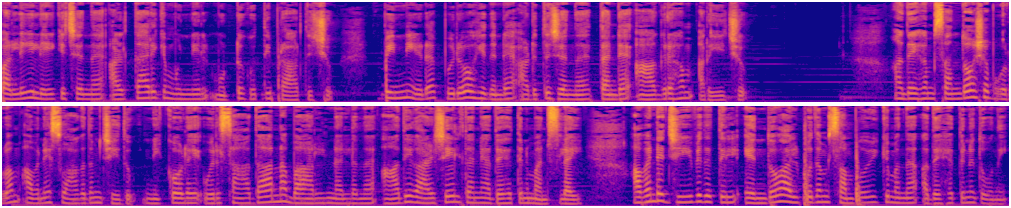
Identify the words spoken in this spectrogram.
പള്ളിയിലേക്ക് ചെന്ന് അൾത്താരയ്ക്ക് മുന്നിൽ മുട്ടുകുത്തി പ്രാർത്ഥിച്ചു. പിന്നീട് പുരോഹിതന്റെ അടുത്തു ചെന്ന് തന്റെ ആഗ്രഹം അറിയിച്ചു. അദ്ദേഹം സന്തോഷപൂർവം അവനെ സ്വാഗതം ചെയ്തു. നിക്കോളെ ഒരു സാധാരണ ബാലനല്ലെന്ന് ആദ്യ കാഴ്ചയിൽ തന്നെ അദ്ദേഹത്തിന് മനസ്സിലായി. അവന്റെ ജീവിതത്തിൽ എന്തോ അത്ഭുതം സംഭവിക്കുമെന്ന് അദ്ദേഹത്തിന് തോന്നി.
